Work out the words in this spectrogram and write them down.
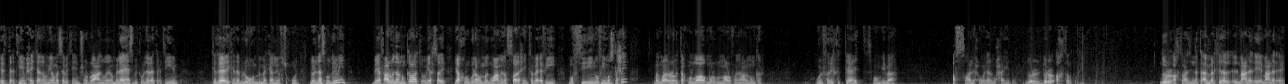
إذ تأتيهم حيتانهم يوم سبتهم شرعا ويوم لا يسبتون لا تأتيهم. كذلك نبلوهم بما كانوا يفسقون. دول ناس مجرمين. بيفعلون المنكرات يوم يحصل إيه؟ يخرج لهم مجموعة من الصالحين. فبقى في مفسدين وفي مصلحين. مجموعة يقول لهم اتقوا الله وأمروا بالمعروف ونهوا عن المنكر. والفريق الثالث اسمهم إيه بقى؟ الصالحون المحايدون. دول دول الأخطر دول. دول الأخطر. عايزين نتأمل كده المعنى الإيه؟ معنى الآية.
